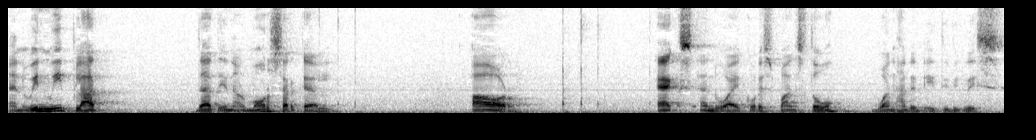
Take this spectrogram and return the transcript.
And when we plot that in our Mohr circle, our x and y corresponds to 180 degrees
